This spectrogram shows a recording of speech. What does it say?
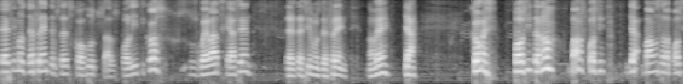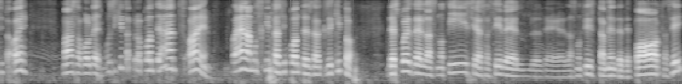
decimos de frente, ustedes cojudos, a los políticos, sus huevadas que hacen, les decimos de frente, ¿no ve? Ya. ¿Cómo es? Posita, ¿no? Vamos, posita. Ya, vamos a la posita, oye. Vamos a volver. Musiquita, pero ponte antes, oye. Buena musiquita, así ponte riquito. Después de las noticias, así, de, de- de las noticias también de deportes, así.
